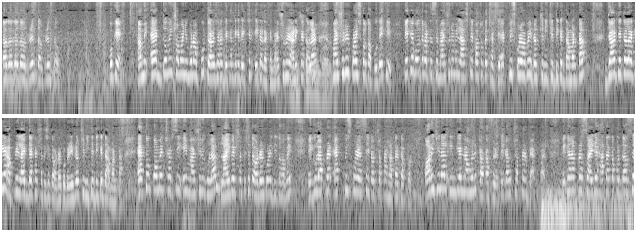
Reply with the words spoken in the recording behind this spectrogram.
দাও দাও দাও দাও ড্রেস দাও ড্রেস দাও। ওকে আমি একদমই সময় নিব না আপু। যারা যারা যেখান থেকে দেখছেন এটা দেখেন মাইসুরির আরেকটা কালার মাইসুরির প্রাইস কত আপু? দেখি কে কে বলতে পারতেছে মাইসুরি আমি লাস্টে কততে ছাড়ছি? এক পিস করে হবে এটা হচ্ছে নিচের দিকের দামানটা। যার যেটা লাগে আপনি লাইভ দেখার সাথে সাথে অর্ডার করবেন। এটা হচ্ছে নিচের দিকের দামানটা। এত কমে ছাড়ছি এই মাইসুরিগুলা লাইভের সাথে সাথে অর্ডার করে দিতে হবে। এগুলো আপনার এক পিস করে আছে এটা হচ্ছে আপনার হাতার কাপড়। অরিজিনাল ইন্ডিয়ান না হলে টাকা ফেরত এটা হচ্ছে আপনার ব্যাক পার্ট এখানে আপনার সাইডে হাতার কাপড় দেওয়া আছে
